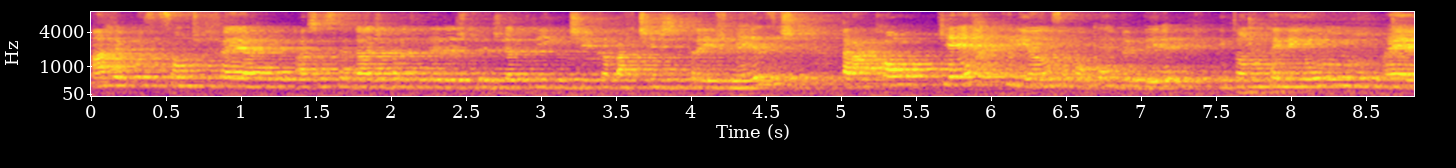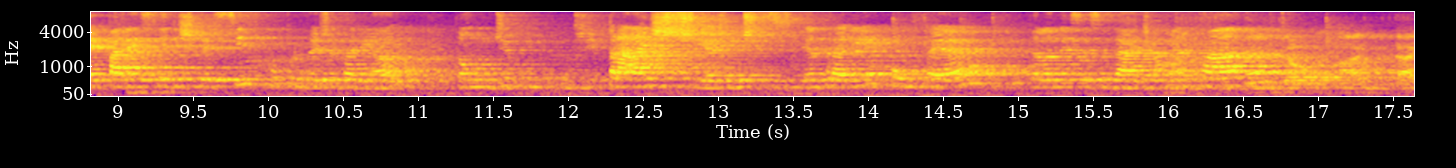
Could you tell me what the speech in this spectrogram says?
a reposição de ferro, a Sociedade Brasileira de Pediatria indica a partir de três meses para qualquer criança, qualquer bebê. Então não tem nenhum é, parecer específico para o vegetariano. Então de, de praxe a gente entraria com ferro pela necessidade aumentada. Então a, a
